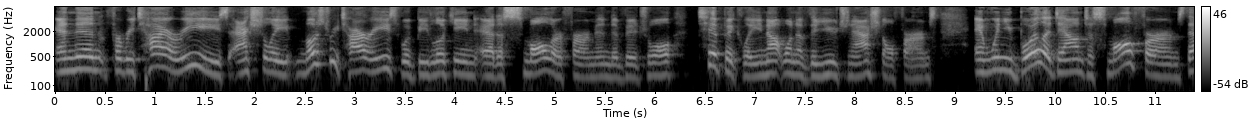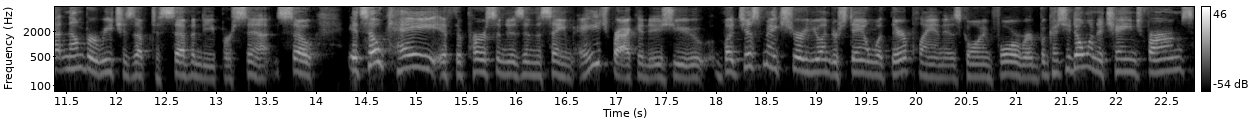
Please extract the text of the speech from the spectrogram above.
And then for retirees, actually, most retirees would be looking at a smaller firm individual, typically not one of the huge national firms. And when you boil it down to small firms, that number reaches up to 70%. So it's okay if the person is in the same age bracket as you, but just make sure you understand what their plan is going forward because you don't want to change firms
